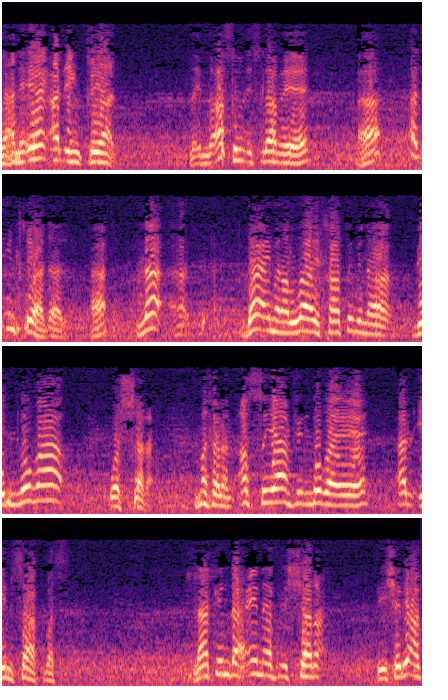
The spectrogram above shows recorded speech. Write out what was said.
يعني إيه الإنقياد. لأن أصل الإسلام إيه ها؟ الانقياد هذا ها؟ لا دائما الله يخاطبنا باللغة والشرع. مثلا الصيام في اللغة إيه؟ الإمساك بس. لكن دحين في الشرع في شريعة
